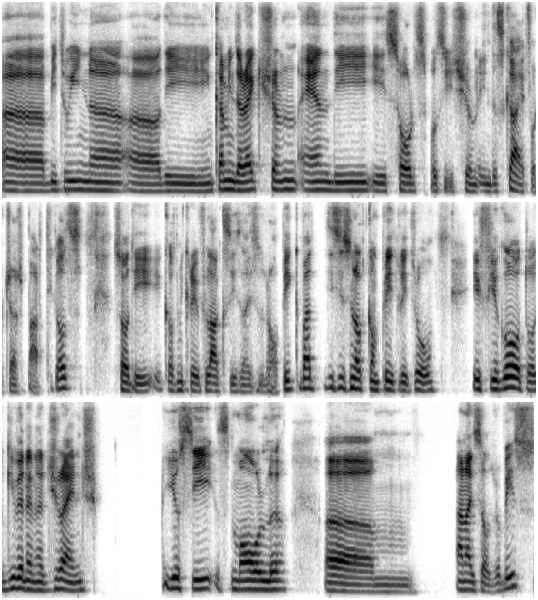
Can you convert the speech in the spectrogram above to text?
uh, between uh, uh, the incoming direction and the source position in the sky for charged particles. So the cosmic ray flux is isotropic, but this is not completely true. If you go to a given energy range, you see small um, anisotropies.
